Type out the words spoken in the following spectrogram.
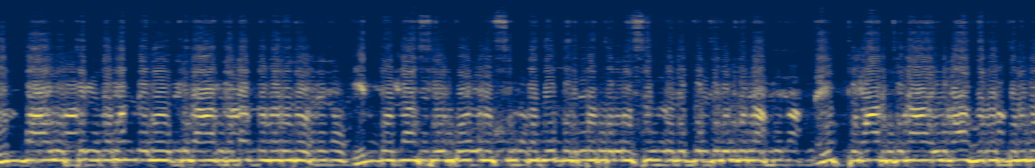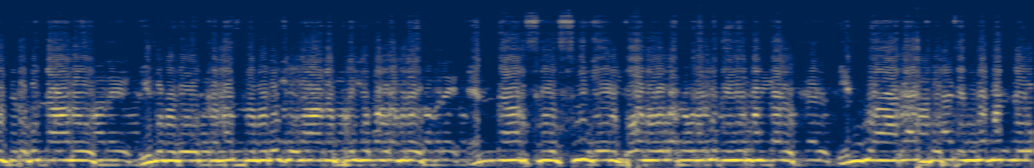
മുംബായത്തിന്റെ മണ്ണിലേക്ക് ഇതാ കടന്നു വരുന്നു ഇന്ത്യൻ നാഷണൽ കോൺഗ്രസിന്റെ നേതൃത്വത്തിൽ സംഘടിപ്പിച്ചിരിക്കുന്ന നെയ്ത്ത് ഈ വാഹനത്തിന് തൊട്ട് പിന്നാലെ. ഇതുവഴി കടന്നു വരികയാണ് പ്രിയമുള്ളവരെ. N R C C A പോലുള്ള തൊഴിൽ നിയമങ്ങൾ ഇന്ത്യ രാജ്യത്തിന്റെ മണ്ണിൽ.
